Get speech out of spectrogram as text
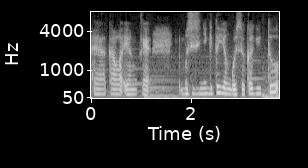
eh, kalau yang kayak musisinya gitu yang gue suka gitu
